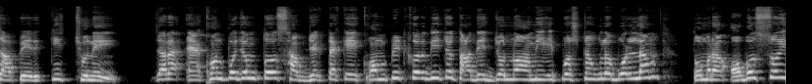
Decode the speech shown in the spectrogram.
চাপের কিচ্ছু নেই। যারা এখন পর্যন্ত সাবজেক্টটাকে কমপ্লিট করে দিয়েছ, তাদের জন্য আমি এই প্রশ্নগুলো বললাম। তোমরা অবশ্যই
